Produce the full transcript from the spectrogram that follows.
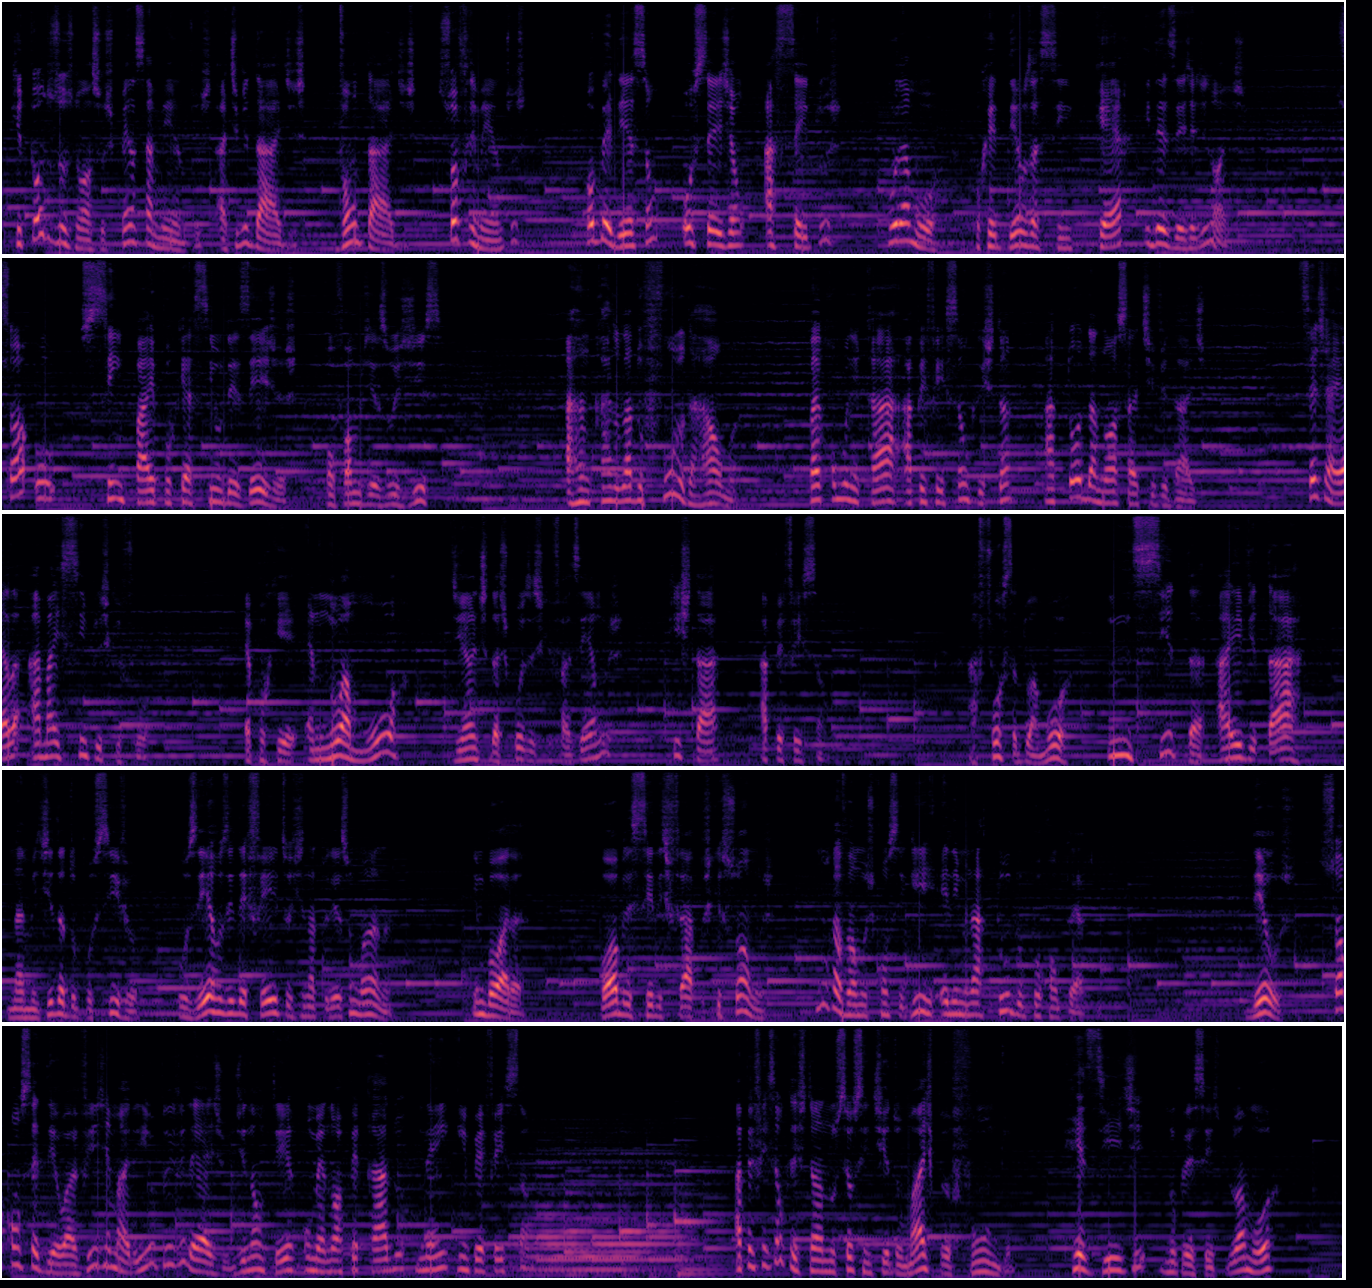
que todos os nossos pensamentos, atividades, vontades, sofrimentos obedeçam ou sejam aceitos por amor, porque Deus assim quer e deseja de nós. Só o sim, Pai, porque assim o desejas, conforme Jesus disse, arrancado lá do fundo da alma, vai comunicar a perfeição cristã a toda a nossa atividade, seja ela a mais simples que for. É porque é no amor diante das coisas que fazemos que está a perfeição. A força do amor incita a evitar, na medida do possível, os erros e defeitos de natureza humana. Embora, pobres seres fracos que somos, nunca vamos conseguir eliminar tudo por completo. Deus só concedeu à Virgem Maria o privilégio de não ter o menor pecado nem imperfeição. A perfeição cristã, no seu sentido mais profundo, reside no preceito do amor,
